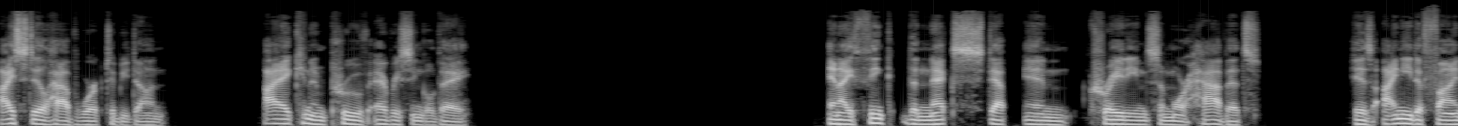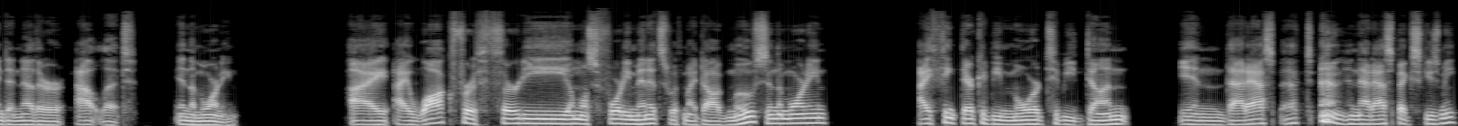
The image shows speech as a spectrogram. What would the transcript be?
I still have work to be done. I can improve every single day. And I think the next step in creating some more habits is I need to find another outlet in the morning. I, I walk for 30, almost 40 minutes with my dog Moose in the morning. I think there could be more to be done in that aspect, in that aspect, excuse me.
